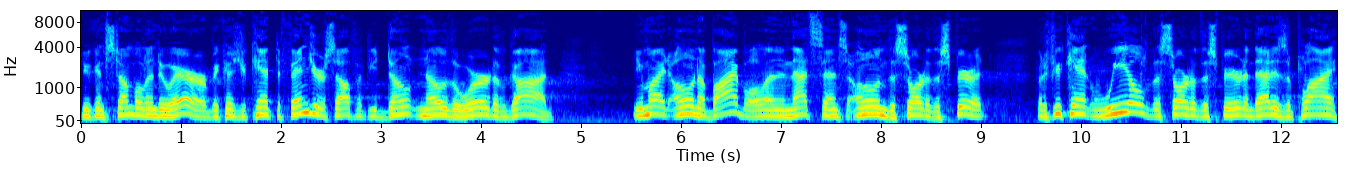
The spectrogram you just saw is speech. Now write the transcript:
You can stumble into error because you can't defend yourself if you don't know the Word of God. You might own a Bible and in that sense own the sword of the Spirit, but if you can't wield the sword of the Spirit, and that is apply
